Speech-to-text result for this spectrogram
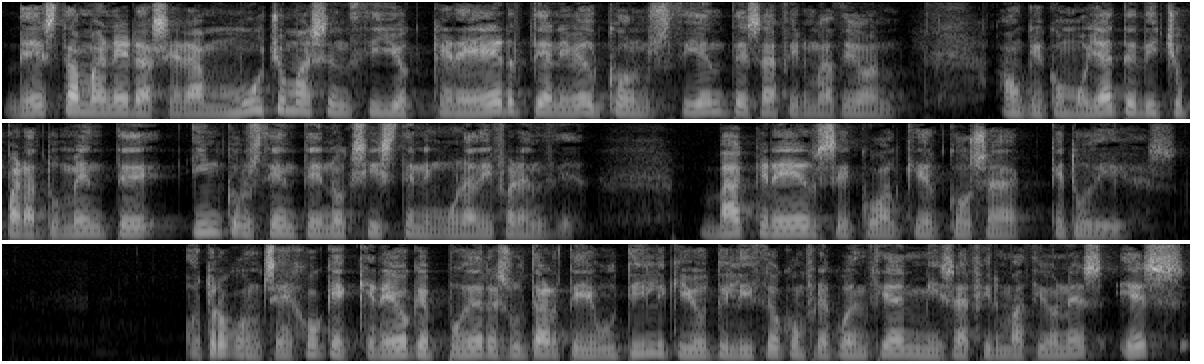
De esta manera será mucho más sencillo creerte a nivel consciente esa afirmación, aunque como ya te he dicho, para tu mente inconsciente no existe ninguna diferencia. Va a creerse cualquier cosa que tú digas. Otro consejo que creo que puede resultarte útil y que yo utilizo con frecuencia en mis afirmaciones es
